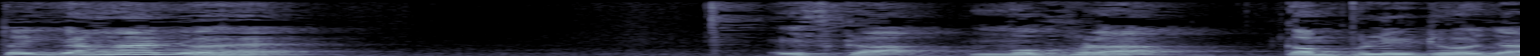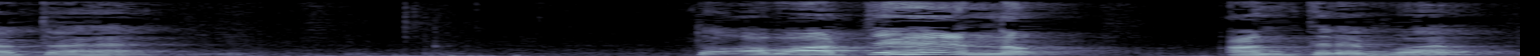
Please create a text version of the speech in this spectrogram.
तो यहाँ जो है, इसका मुखड़ा कंप्लीट हो जाता है। तो अब आते हैं अंतरे पर।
